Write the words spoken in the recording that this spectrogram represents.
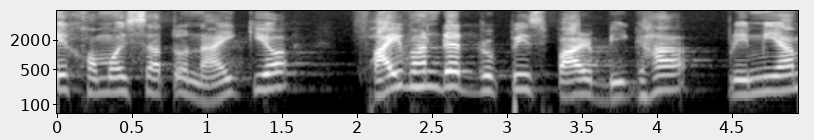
এই সমস্যাটো নাই কিয় five hundred rupees per bigha premium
